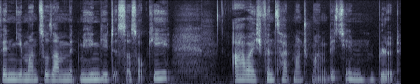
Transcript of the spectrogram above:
wenn jemand zusammen mit mir hingeht, ist das okay. Aber ich finde es halt manchmal ein bisschen blöd.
